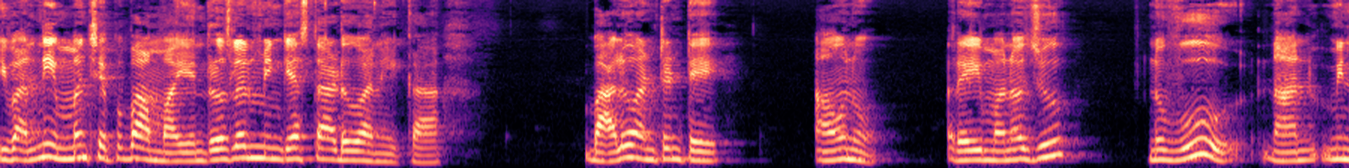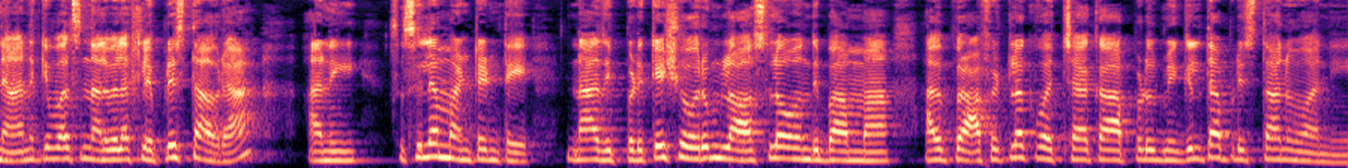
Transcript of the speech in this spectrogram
ఇవన్నీ ఇమ్మని చెప్పు బామ్మ. ఎన్ని రోజులను మింగేస్తాడు? అని ఇక బాలు అంటుంటే అవును. రే మనోజు నువ్వు నాన్న మీ నాన్నకి ఇవ్వాల్సిన నలభై లక్షలు ఎప్పుడు ఇస్తావురా? అని సుశీలమ్మ అంటుంటే నాది ఇప్పటికే షోరూమ్ లాస్లో ఉంది బామ్మ అవి ప్రాఫిట్లోకి వచ్చాక అప్పుడు మిగిలితే అప్పుడు ఇస్తాను అని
